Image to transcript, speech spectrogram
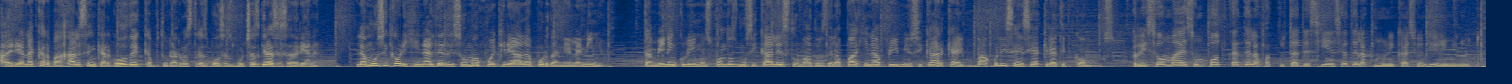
Adriana Carvajal se encargó de capturar nuestras voces. Muchas gracias, Adriana. La música original de Rizoma fue creada por Daniela Niño. También incluimos fondos musicales tomados de la página Free Music Archive bajo licencia Creative Commons. Rizoma es un podcast de la Facultad de Ciencias de la Comunicación de Uniminuto.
